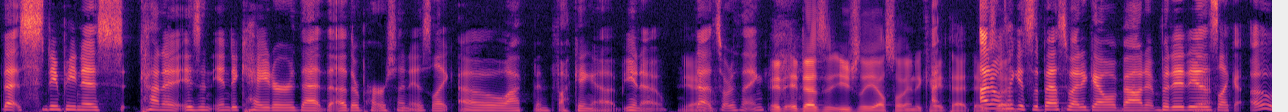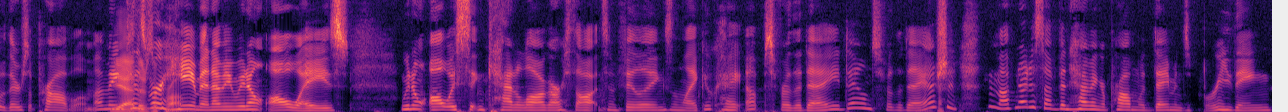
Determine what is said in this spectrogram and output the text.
that snippiness kind of is an indicator that the other person is like, "Oh, I've been fucking up," you know, Yeah. that sort of thing. It, it does usually also indicate that I don't a- think it's the best way to go about it, but it is Yeah. like, oh, there's a problem. I mean, because a we're human. I mean, we don't always, we don't always sit and catalog our thoughts and feelings and like, okay, ups for the day, downs for the day. I should. hmm, I've noticed I've been having a problem with Damon's breathing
